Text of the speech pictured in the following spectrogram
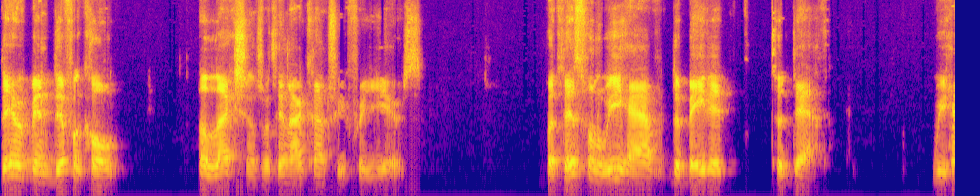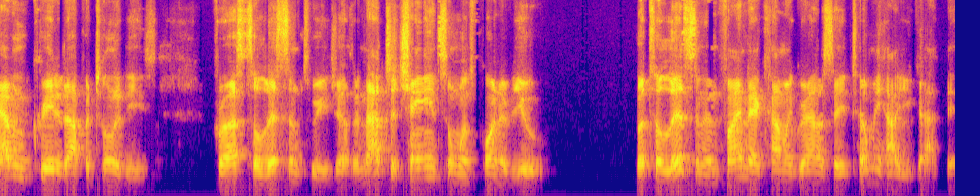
there have been difficult elections within our country for years, but this one we have debated to death. We haven't created opportunities for us to listen to each other, not to change someone's point of view, but to listen and find that common ground and say, tell me how you got there.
